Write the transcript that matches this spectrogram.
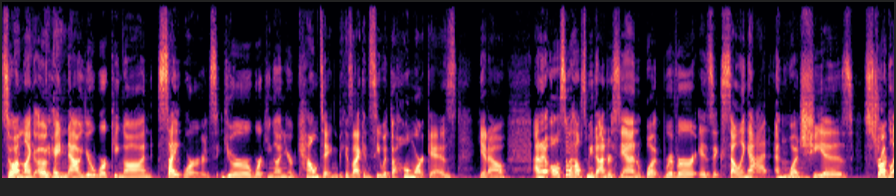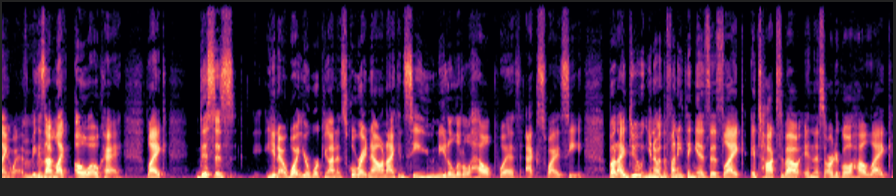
So I'm like, okay, now you're working on sight words. You're working on your counting because I can see what the homework is, you know. And it also helps me to understand what River is excelling at and what mm-hmm. she is struggling with mm-hmm. because I'm like, oh, okay. Like this is you know what you're working on in school right now and i can see you need a little help with xyz but i do you know the funny thing is is like it talks about in this article how like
